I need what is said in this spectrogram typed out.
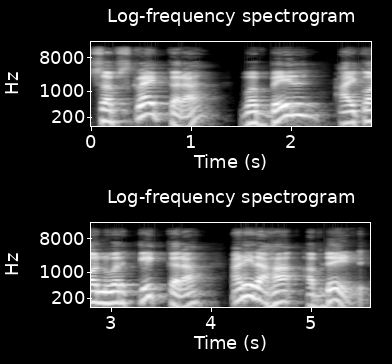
सबस्क्राईब करा व बेल आयकॉनवर क्लिक करा आणि रहा अपडेट.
